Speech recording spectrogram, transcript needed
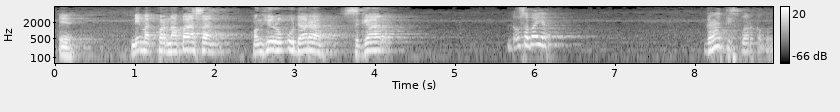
Ya. Nikmat pernapasan, menghirup udara segar. Tidak usah bayar. Gratis barakallahu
